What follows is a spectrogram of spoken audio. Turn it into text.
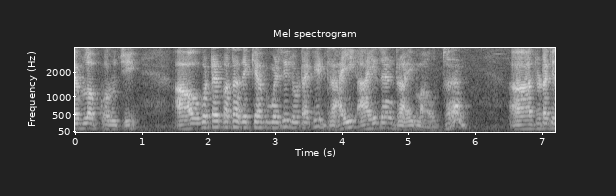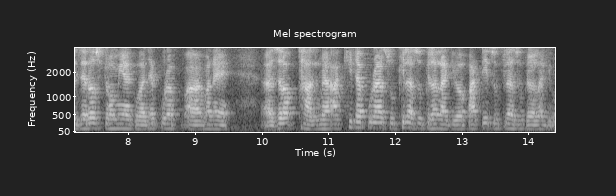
ଡେଭଲପ୍ କରୁଛି ଆଉ ଗୋଟେ କଥା ଦେଖିବାକୁ ମିଳୁଛି ଯେଉଁଟାକି dry eyes and dry mouth যোটাকি জেৰষ্টমিয়া কোৱা যায় পুৰা মানে জেৰপ থালমিয়া আখিটা পুৰা চুখিলা চুখিলা লাগিব পাটি চুখিলা চুখিলা লাগিব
